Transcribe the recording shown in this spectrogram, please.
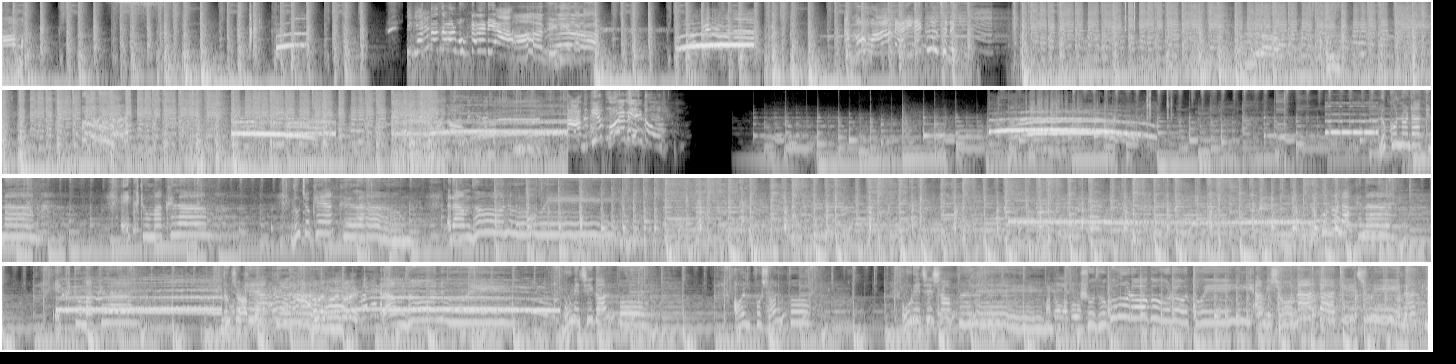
mama. লুকোনো ডাকনাম একটু মাখলাম দু চোখে আঁকলাম রামধন রামধনু বুনেছি গল্প অল্প স্বল্প। উড়েছে স্বপ্নে। শুধু গুঁড়ো গুঁড়ো তুই। আমি সোনা কাঠি ছুঁই নাকি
